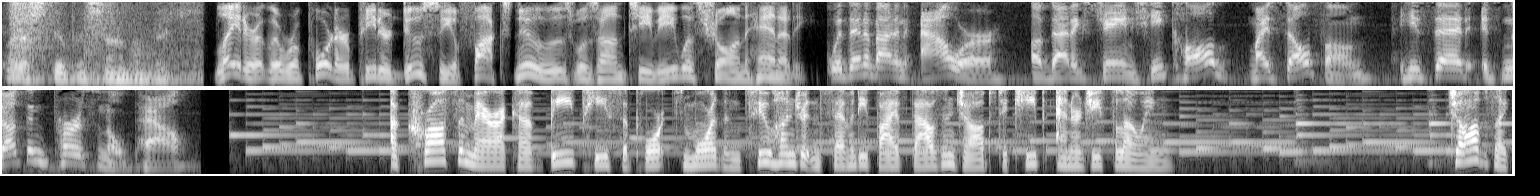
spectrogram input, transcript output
What a stupid son of a bitch. Later, the reporter Peter Doocy of Fox News was on TV with Sean Hannity. Within about an hour of that exchange, he called my cell phone. He said, It's nothing personal, pal. Across America, BP supports more than 275,000 jobs to keep energy flowing. Jobs like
